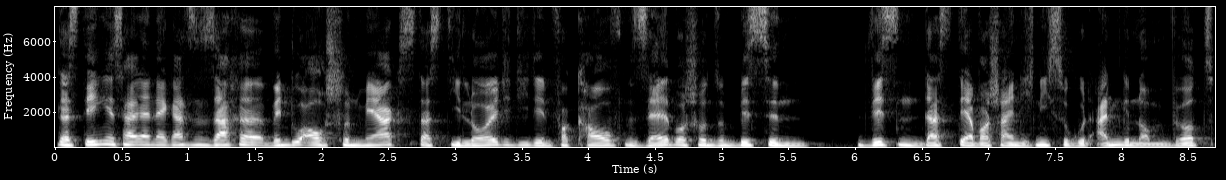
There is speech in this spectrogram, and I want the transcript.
Das Ding ist halt an der ganzen Sache, wenn du auch schon merkst, dass die Leute, die den verkaufen, selber schon so ein bisschen wissen, dass der wahrscheinlich nicht so gut angenommen wird.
